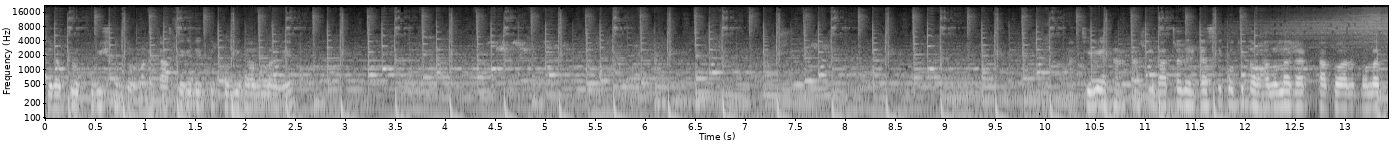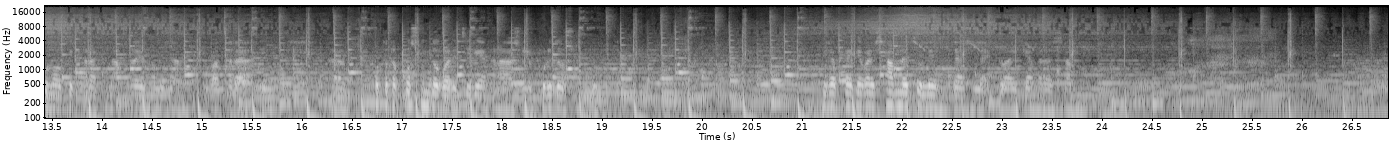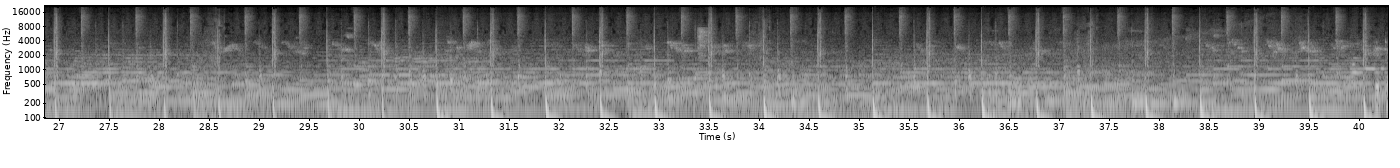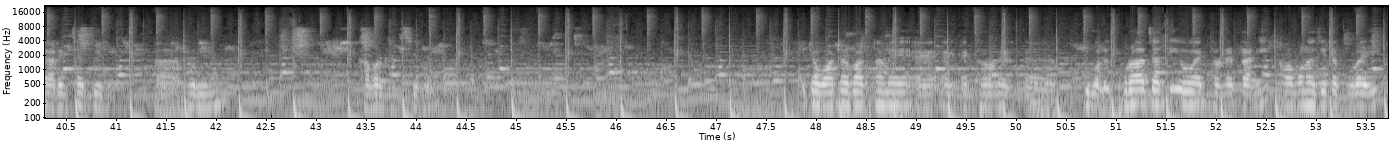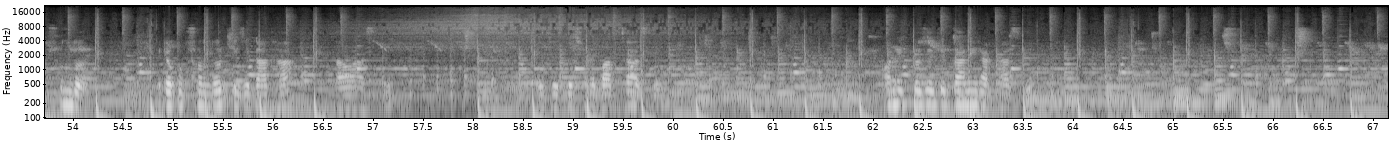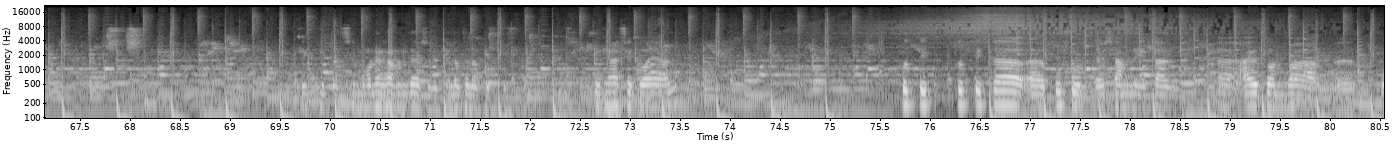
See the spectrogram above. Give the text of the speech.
জিরাফগুলো খুবই সুন্দর মানে কাছ থেকে দেখতে খুবই ভালো লাগে। চিড়িয়াখানাটা আসলে বাচ্চাদের কাছে কতটা ভালো লাগার তা তো আর বলার কোনো অপেক্ষা রাখে না আপনারাই ভালো জানেন বাচ্চারা কতটা পছন্দ করে চিড়িয়াখানা আসলে পরিদর্শন করতে। জিরাফটা একেবারে সামনে চলে এসেছে আসলে একেবারে ক্যামেরার সামনে। এটা আরেক জাতির হরিণ খাবার খাচ্ছিল। এটা ওয়াটার বাগ নামে এক ধরনের কি বলে, ঘোড়া জাতীয় এক ধরনের প্রাণী। আমার মনে হয় যেটা ঘোড়াই সুন্দর। এটা খুব সুন্দর, এই যে গাধা, তাও আছে। এই যে পেছনে বাচ্চা আছে। অনেক প্রজাতির প্রাণী রাখা আছে। পাচ্ছি মনের আনন্দে আসলে খেলাধুলা করতেছে এখানে আছে গয়াল। প্রত্যেক, প্রত্যেকটা পশুর সামনে তার আয়তন বা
